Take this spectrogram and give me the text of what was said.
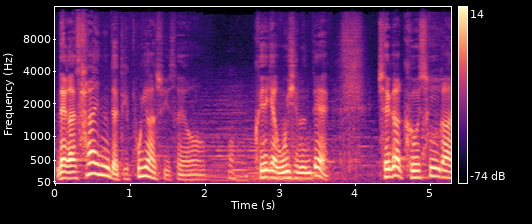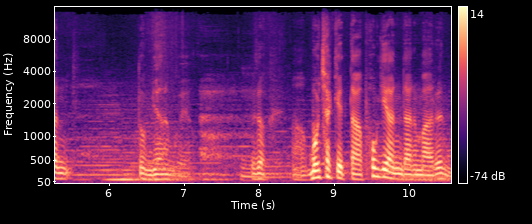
내가 살아있는데 어떻게 포기할 수 있어요? 그 얘기하고 우시는데 제가 그 순간 또 미안한 거예요. 그래서 어, 못 찾겠다, 포기한다는 말은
